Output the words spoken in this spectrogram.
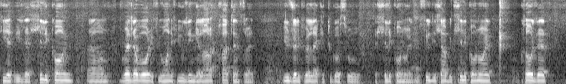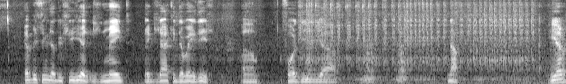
here is a silicone um, reservoir if you want, if you're using a lot of cotton thread. Usually people like it to go through a silicone oil. You fill this up with silicone oil, close it. Everything that you see here is made exactly the way it is um, for the, uh, now, here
